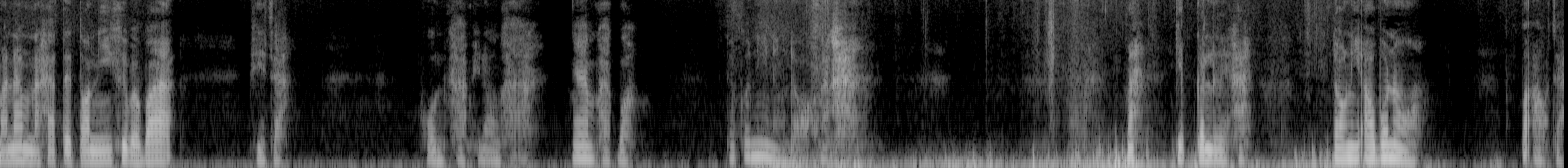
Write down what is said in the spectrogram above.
มานำนะคะ แต่ตอนนี้คือแบบว่า พี่จ้ะโพนค่ะ พี่น้องค่ะ งามคักบ่แล้วก็นี่หนึ่งดอกนะคะ มา เก็บกันเลยค่ะ ดอกนี้เอาบ่หนอ บ่เอาจ้ะ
